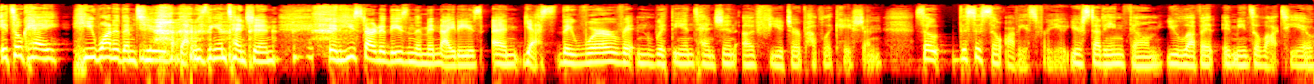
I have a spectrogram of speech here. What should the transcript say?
It's okay. He wanted them to. Yeah. That was the intention. and he started these in the mid 90s. And yes, they were written with the intention of future publication. So this is so obvious for you. You're studying film, you love it, it means a lot to you.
